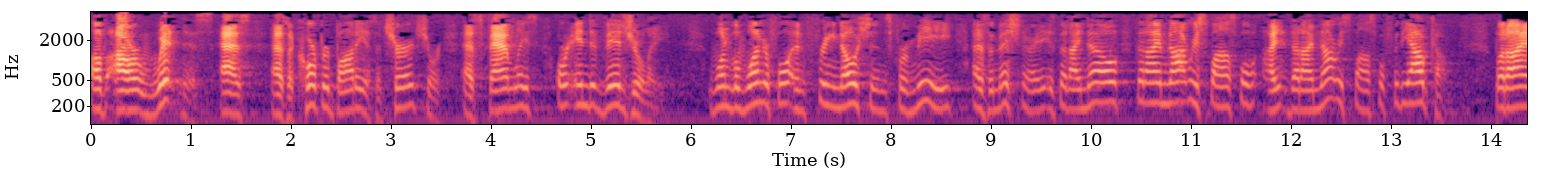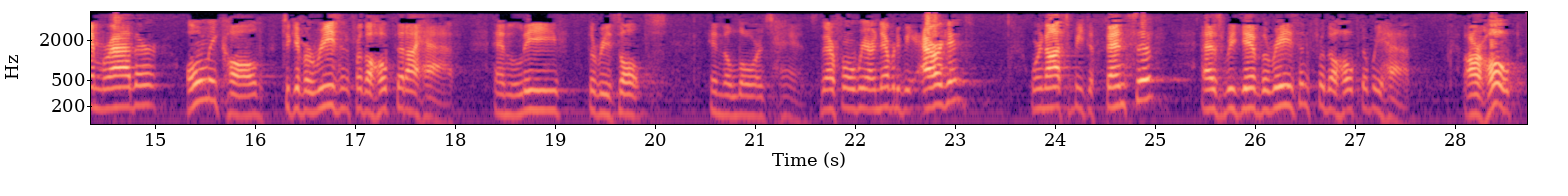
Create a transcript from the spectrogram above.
of our witness as, as a corporate body, as a church, or as families, or individually one of the wonderful and free notions for me as a missionary is that I know that I'm not responsible I, that I'm not responsible for the outcome, but I am rather only called to give a reason for the hope that I have and leave the results in the Lord's hands. Therefore, we are never to be arrogant. We're not to be defensive as we give the reason for the hope that we have. Our hope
